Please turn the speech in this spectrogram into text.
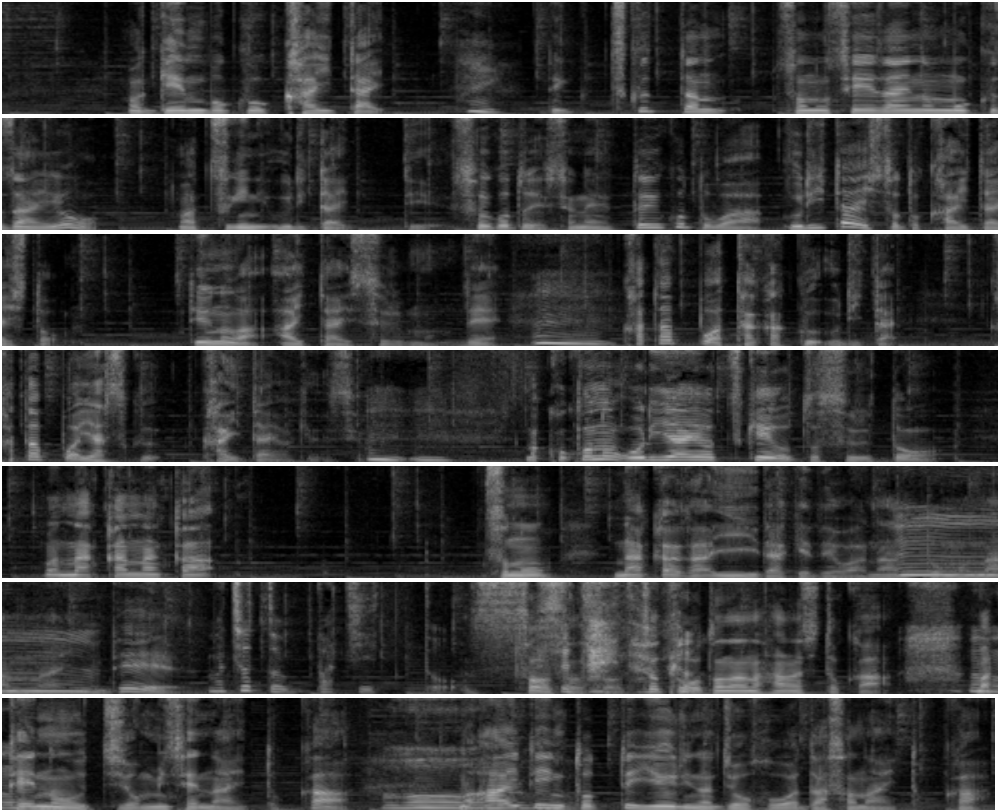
まあ、原木を買いたい。はい。で作ったその製材の木材を、まあ、次に売りたいっていうそういうことですよね。ということは売りたい人と買いたい人っていうのが相対するもんでうん。片っぽは高く売りたい。片っぽは安く買いたいわけですよ。うんうん。まあ、ここの折り合いをつけようとすると、まあ、なかなかその仲がいいだけでは何ともなんないんで。まあちょっとバチッとそうそうそう。ちょっと大人の話とか、まあ、うん手の内を見せないとか、ままあ、相手にとって有利な情報は出さないとか、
